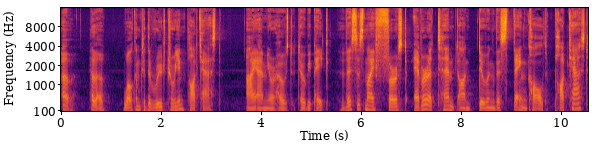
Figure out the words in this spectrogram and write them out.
Oh, hello. Welcome to the Rude Korean podcast. I am your host, Tobee Paik. This is my first ever attempt on doing this thing called podcast.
